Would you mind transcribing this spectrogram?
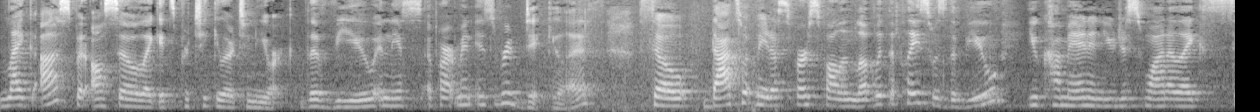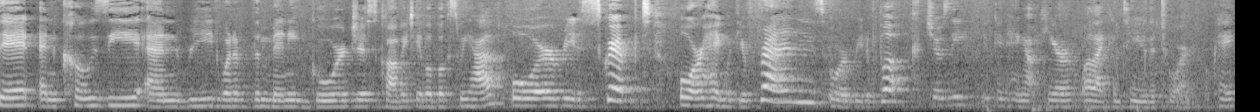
like us, but also like it's particular to New York. The view in this apartment is ridiculous. So that's what made us first fall in love with the place was the view. You come in and you just want to like sit and cozy and read one of the many gorgeous coffee table books we have, or read a script, or hang with your friends, or read a book. Josie, you can hang out here while I continue the tour, okay?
